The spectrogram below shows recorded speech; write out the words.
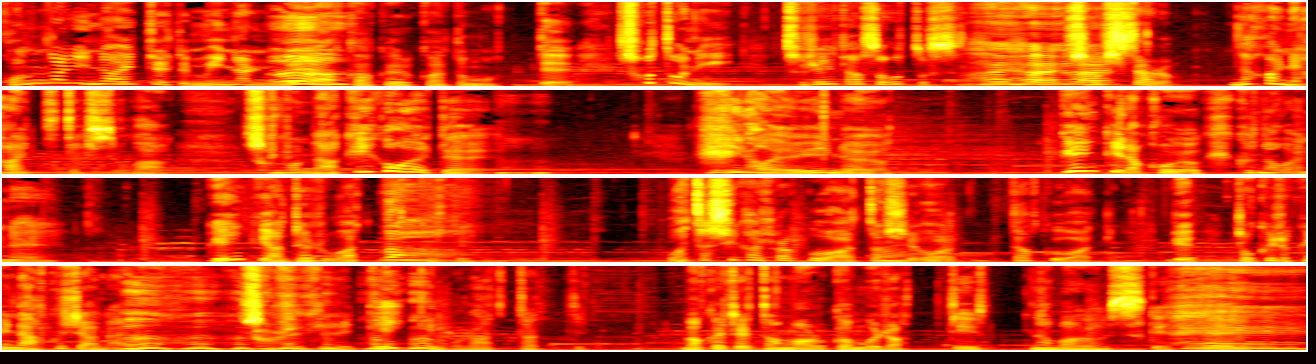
こんなに泣いててみんなに迷惑かけるかと思って外に連れ出そうとするの、はいはいはい。そしたら中に入ってた人がその泣き声でうん「いいのよいいのよ」元気な声を聞くのがね元気が出るわって言ってて私が泣くわ私が泣くわで時々泣くじゃない、うんうんうん。それでね元気もらったって負けてたまるか村っていう名前をつけてへ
